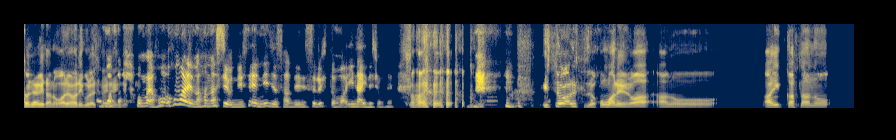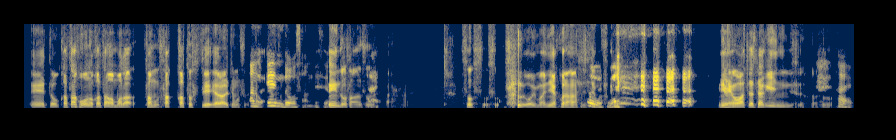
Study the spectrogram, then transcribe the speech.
取り上げたの我々ぐらいしかいないんで。ほんまや、ほ誉れの話を2023年にする人はいないでしょうね。はい一応あれですよ、誉れは、あのー相方の、えっ、と、片方の方はまだ多分作家としてやられてます。あの、遠藤さんですよ。遠藤さんですね。はいそうそうそう。すごいマニアックな話してまそうですすね。いや、わちゃちゃ芸人ですよ。はい、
